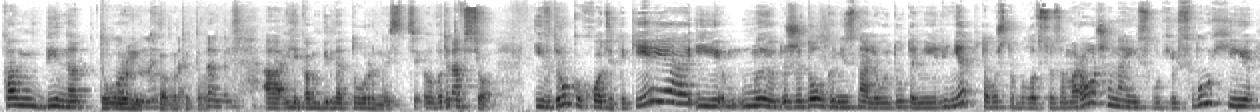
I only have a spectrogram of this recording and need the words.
комбинаторика, вот да, это да, вот да. а, или комбинаторность, вот это Да. все. И вдруг уходит Икея, и мы уже долго не знали, уйдут они или нет, потому что было все заморожено, и слухи-слухи,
